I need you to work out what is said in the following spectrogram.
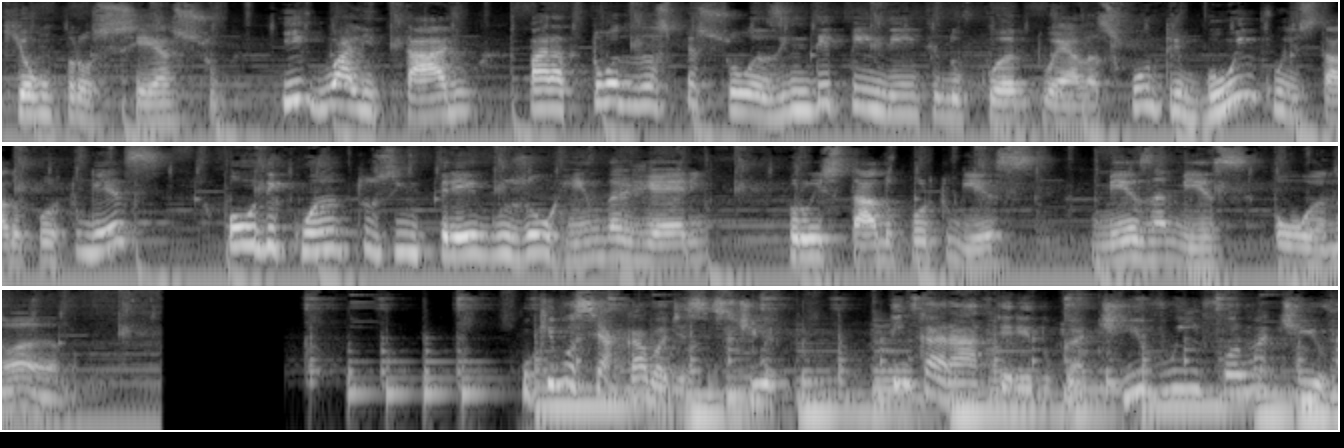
que é um processo igualitário para todas as pessoas, independente do quanto elas contribuem com o Estado português ou de quantos empregos ou renda gerem para o Estado português mês a mês ou ano a ano. O que você acaba de assistir tem caráter educativo e informativo.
